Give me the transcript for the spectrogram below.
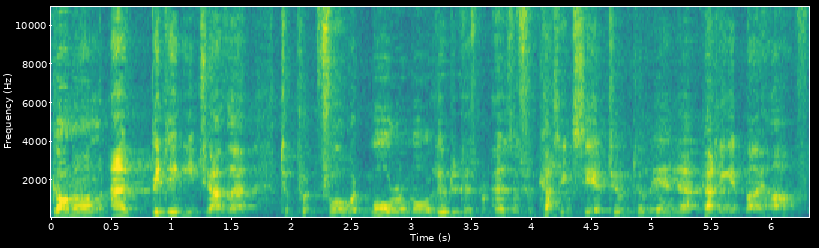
gone on outbidding each other to put forward more and more ludicrous proposals for cutting CO2 until they ended up cutting it by half.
